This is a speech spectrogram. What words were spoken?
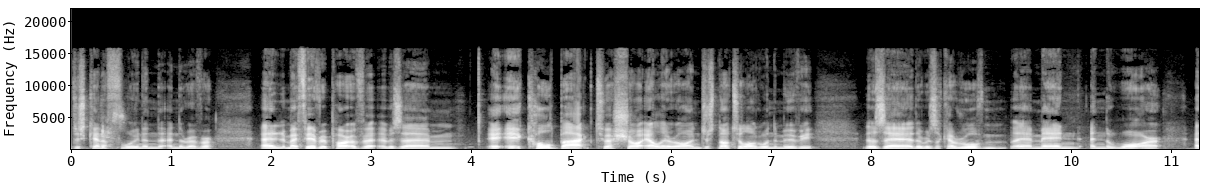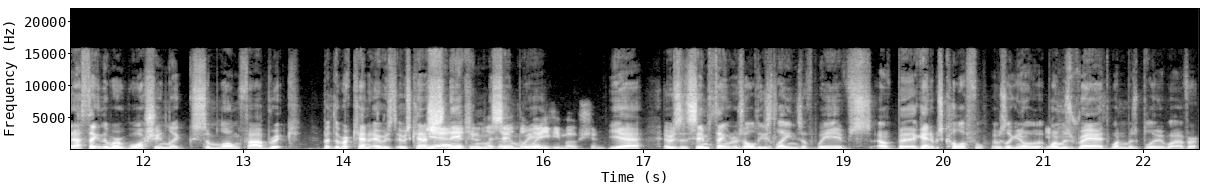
just kind of Yes. flowing in the, in the river. And my favourite part of it, it was um, it, it called back to a shot earlier on, just not too long ago in the movie. There's a, there was like a row of uh, men in the water, and I think they were washing like some long fabric, but they were kind of it was it was kind of Yeah, snaking in the like same the, way. wavy motion. Yeah, it was the same thing. It was all these lines of waves, uh, but again, it was colourful. It was like you know, one was red, one was blue, whatever,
